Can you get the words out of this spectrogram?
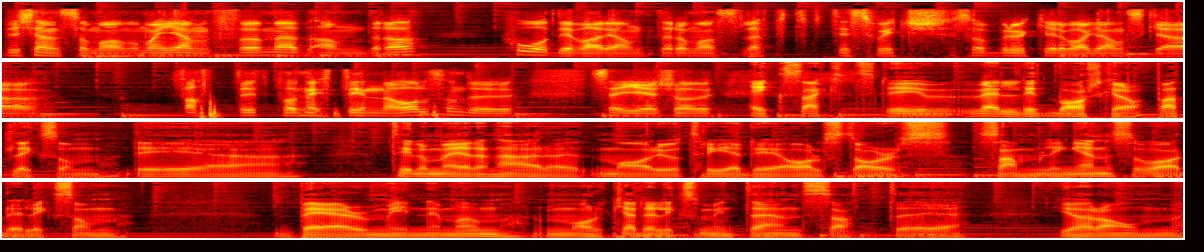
Det känns som om man jämför med andra HD-varianter de har släppt till Switch så brukar det vara ganska fattigt på nytt innehåll som du säger. Så... Exakt, det är väldigt barskrapat liksom. Det är till och med den här Mario 3D All-Stars-samlingen så var det liksom bare minimum. De orkade liksom inte ens att eh, göra om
